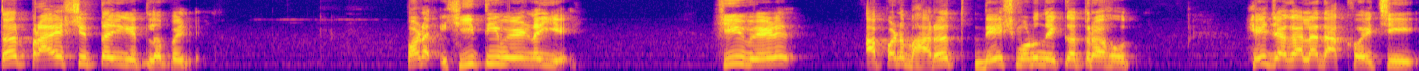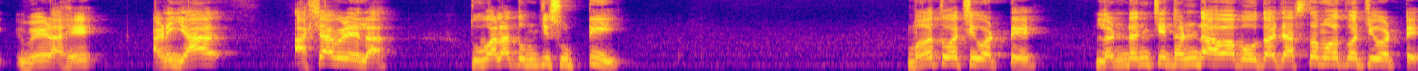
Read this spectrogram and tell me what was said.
तर प्रायश्चित्तही घेतलं पाहिजे. पण ही ती वेळ नाही आहे ही वेळ आपण भारत देश म्हणून एकत्र आहोत हे जगाला दाखवायची वेळ आहे. आणि या अशा वेळेला तुम्हाला तुमची सुट्टी महत्त्वाची वाटते. लंडनची थंड हवा बहुधा जास्त महत्त्वाची वाटते.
